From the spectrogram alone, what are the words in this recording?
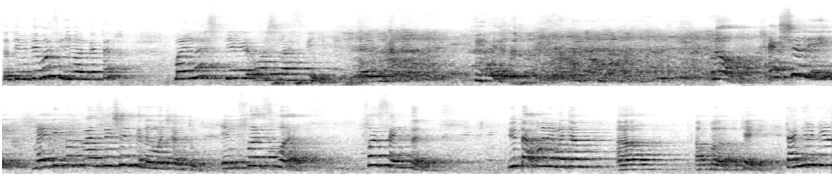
So tiba-tiba si Yuan kata, my last period was last week. no, actually, medical translation kena macam tu. In first words, first sentence. You tak boleh macam, uh, apa? Okey. Tanya dia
